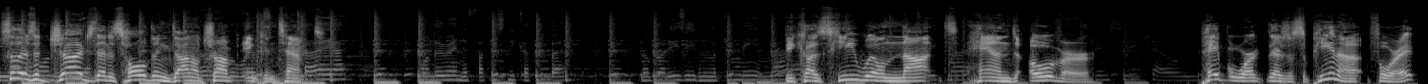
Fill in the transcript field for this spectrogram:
So there's a judge that is holding Donald Trump in contempt because he will not hand over paperwork. There's a subpoena for it.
